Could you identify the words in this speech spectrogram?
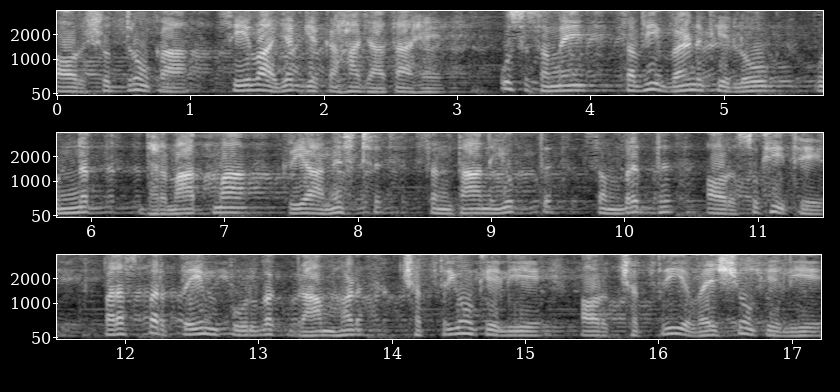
और शूद्रों का सेवा यज्ञ कहा जाता है। उस समय सभी वर्ण के लोग उन्नत धर्मात्मा, क्रियानिष्ठ संतान युक्त समृद्ध और सुखी थे। परस्पर प्रेम पूर्वक ब्राह्मण क्षत्रियों के लिए और क्षत्रिय वैश्यों के लिए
